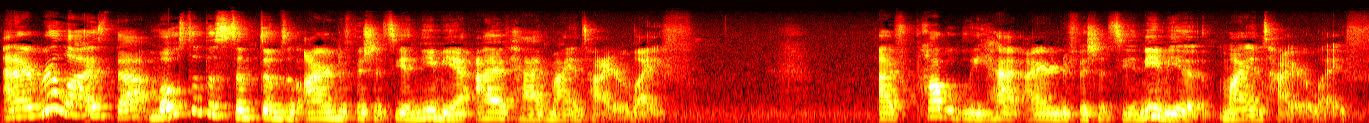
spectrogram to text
and I realized that most of the symptoms of iron deficiency anemia I have had my entire life. I've probably had iron deficiency anemia my entire life.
